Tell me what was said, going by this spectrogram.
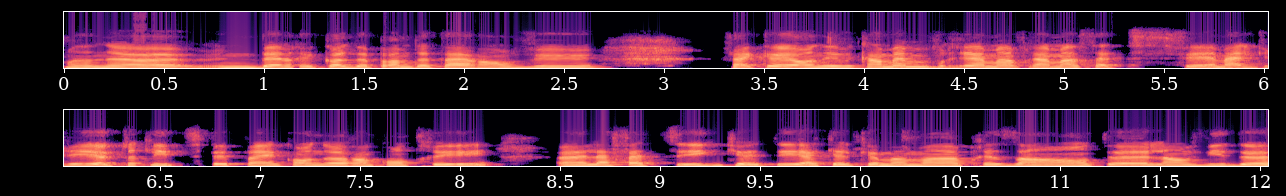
on a une belle récolte de pommes de terre en vue. Fait qu'on est quand même vraiment, vraiment satisfait, malgré euh, tous les petits pépins qu'on a rencontrés, euh, la fatigue qui a été à quelques moments présente, euh, l'envie de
